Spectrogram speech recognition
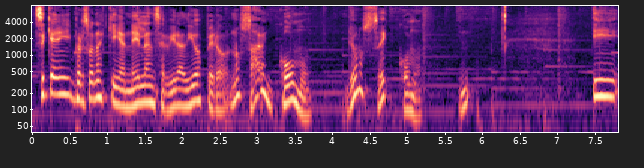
Sé que hay personas que anhelan servir a Dios, pero no saben cómo. Yo no sé cómo. Y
